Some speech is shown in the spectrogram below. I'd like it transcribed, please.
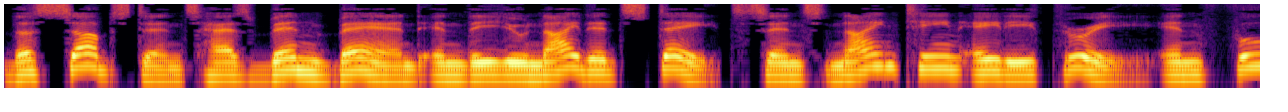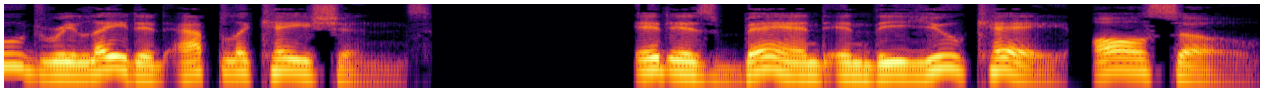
The substance has been banned in the United States since 1983 in food-related applications. It is banned in the UK, also.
